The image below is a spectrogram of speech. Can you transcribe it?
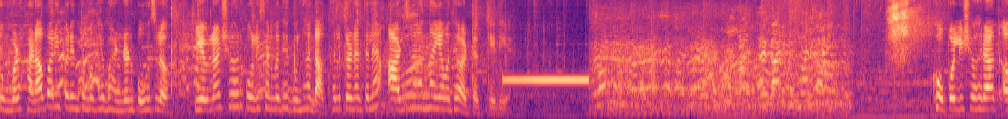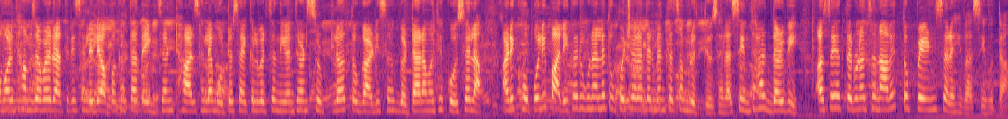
तुंबळ हाणामारीपर्यंत मग हे भांडण पोहोचलं. येवला शहर पोलिसांमध्ये गुन्हा दाखल करण्यात आला. आठ जणांना यामध्ये अटक केली आहे. खोपोली शहरात अमरधामजवळ रात्री झालेल्या अपघातात एक जण ठार झाल्या मोटरसायकलवरचं नियंत्रण सुटलं. तो गाडीसह गटारामध्ये कोसळला आणि खोपोली पालिका रुग्णालयात उपचारादरम्यान त्याचा मृत्यू झाला. सिद्धार्थ दळवी असं या तरुणाचं नाव आहे. तो पेंडचा रहिवासी होता.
